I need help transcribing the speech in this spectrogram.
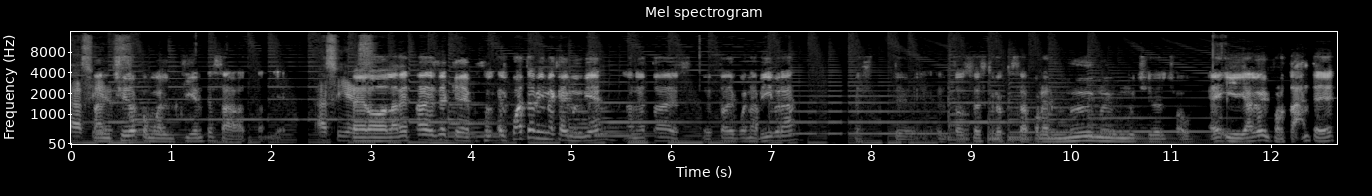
Así Tan es. chido como el siguiente sábado también. Así es. Pero la neta es de que pues, el cuate a mí me cae muy bien. La neta este, trae buena vibra. Este, entonces creo que se va a poner muy, muy, muy chido el show. Eh, y algo importante, ¿eh?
